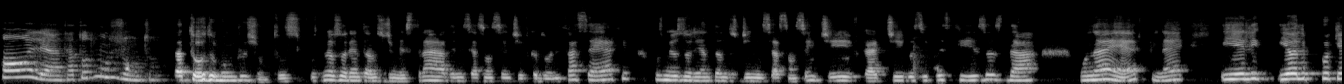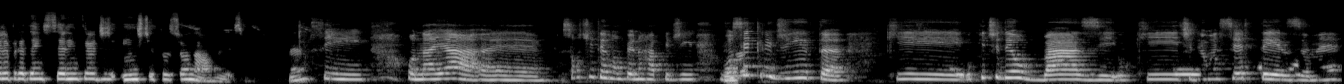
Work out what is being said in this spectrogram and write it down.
Olha, tá todo mundo junto. Tá todo mundo junto. Os, os, meus orientandos de mestrado, iniciação científica do Unifacef, os meus orientandos de iniciação científica, artigos e pesquisas da UNAERP, né? E ele, e ele porque ele pretende ser interinstitucional mesmo. Né? Sim. O Naya, é, só te interrompendo rapidinho, você acredita que o que te deu base, o que te deu uma certeza, né?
